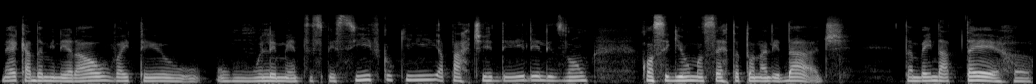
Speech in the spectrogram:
Né? Cada mineral vai ter um elemento específico que, a partir dele, eles vão conseguir uma certa tonalidade. Também da terra,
